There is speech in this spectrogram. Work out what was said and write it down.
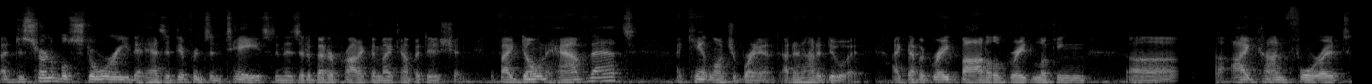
a, discernible story that has a difference in taste, and is it a better product than my competition? If I don't have that, I can't launch a brand. I don't know how to do it. I have a great bottle, great looking uh, icon for it,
